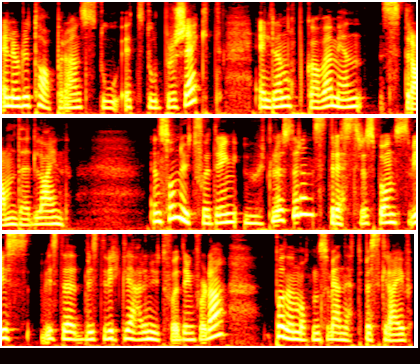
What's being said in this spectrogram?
eller du tar på deg et stort prosjekt eller en oppgave med en stram deadline. En sånn utfordring utløser en stressrespons hvis, hvis, det, hvis det virkelig er en utfordring for deg, på den måten som jeg nettopp beskrev.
